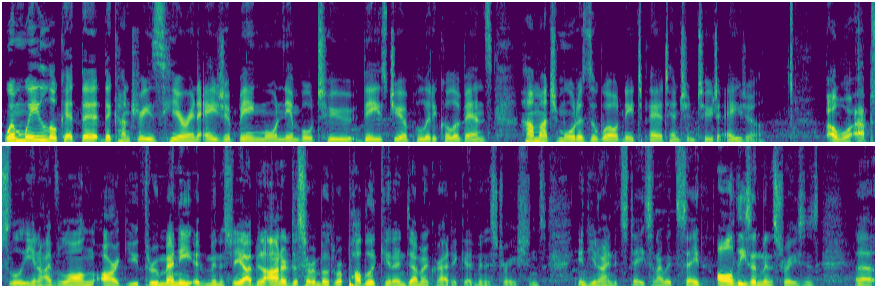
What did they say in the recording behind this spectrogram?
When we look at the the countries here in Asia being more nimble to these geopolitical events, how much more does the world need to pay attention to to Asia? Oh, well, absolutely. You know, I've long argued through many administrations. Yeah, I've been honored to serve in both Republican and Democratic administrations in the United States. And I would say all these administrations, uh,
